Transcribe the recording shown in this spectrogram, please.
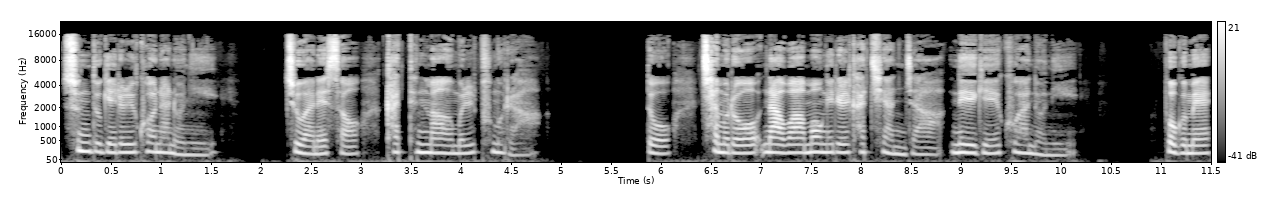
순두개를 권하노니 주 안에서 같은 마음을 품으라. 또 참으로 나와 멍에를 같이 앉아 내게 구하노니 복음에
